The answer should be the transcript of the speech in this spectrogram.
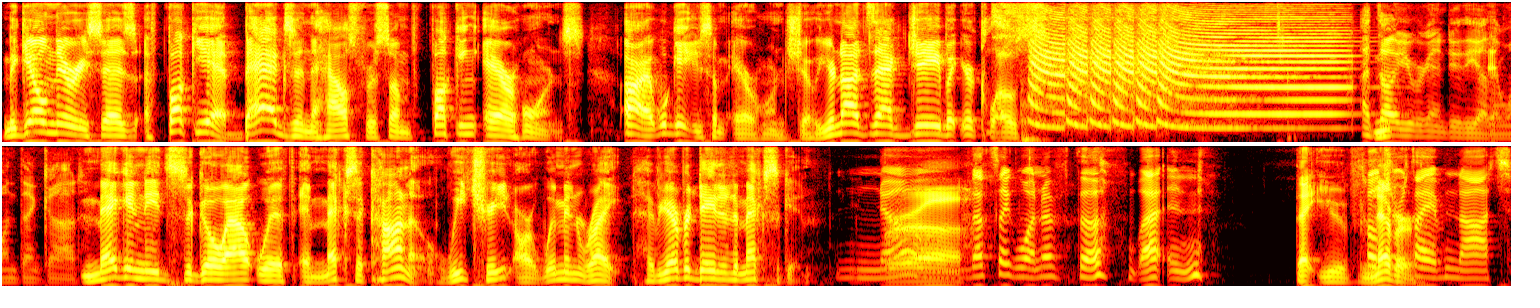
Miguel neary says fuck yeah bags in the house for some fucking air horns. All right we'll get you some air horns joe you're not zach g but you're close I thought you were going to do the other one. Thank God. Megan needs to go out with a Mexicano. We treat our women right. Have you ever dated a Mexican No. That's like one of the Latin that you've cultures never I have not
